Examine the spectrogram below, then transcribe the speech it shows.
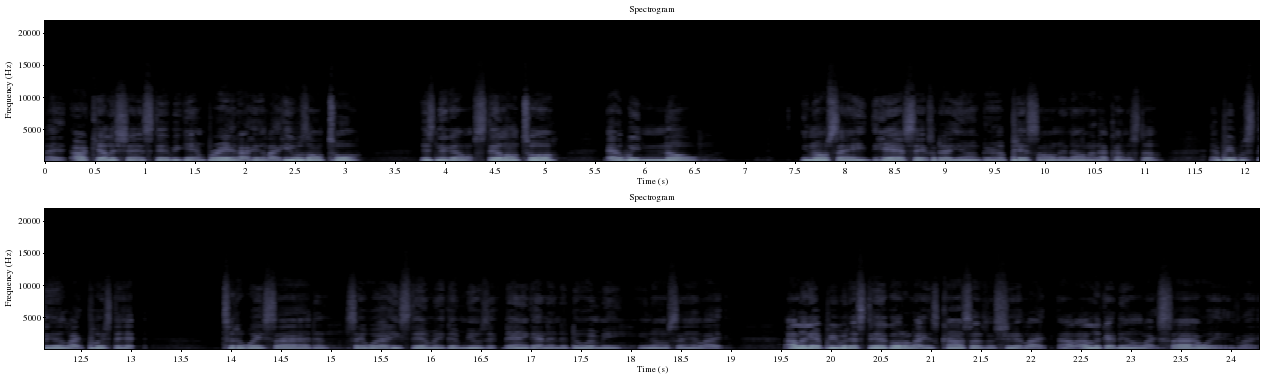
Like R. Kelly shouldn't still be getting bread out here. Like he was on tour. This nigga on, still on tour, and we know you know what I'm saying, he had sex with that young girl, piss on and all of that kind of stuff. And people still like push that to the wayside and say, well, he still make good music. That ain't got nothing to do with me. You know what I'm saying? Like, I look at people that still go to like his concerts and shit. Like, I, I look at them like sideways. Like,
